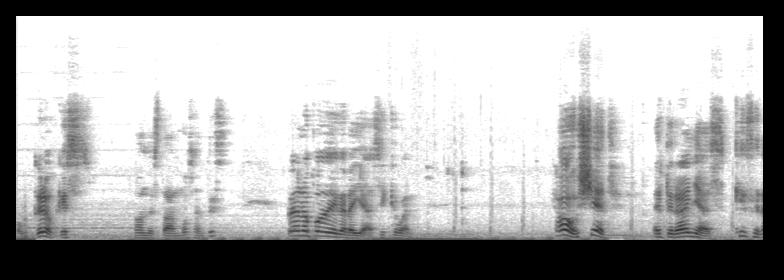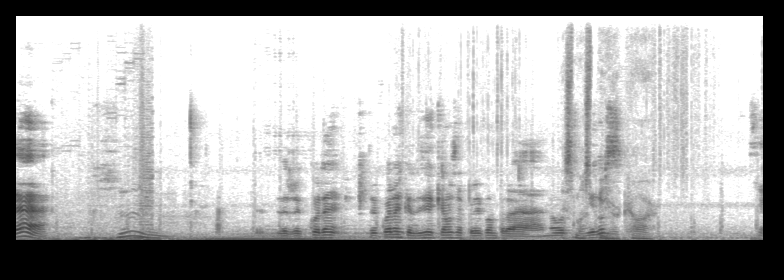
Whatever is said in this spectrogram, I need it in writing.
o creo que es donde estábamos antes. Pero no puedo llegar allá, así que bueno. Oh, shit. Hay telarañas. ¿Qué será? Hmm. Este, ¿Recuerdan, ¿Recuerdan que les dije que vamos a pelear contra nuevos car. Sí.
